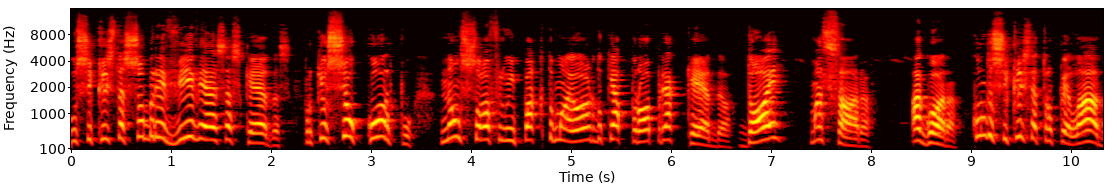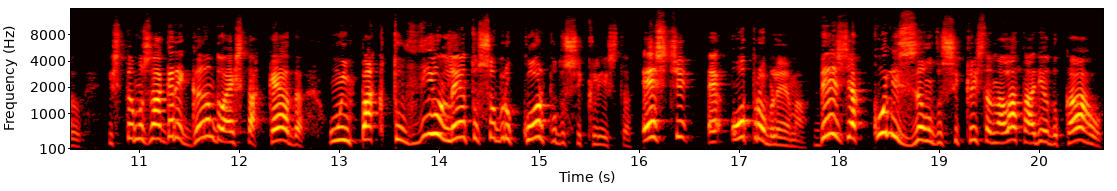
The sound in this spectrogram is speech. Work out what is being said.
o ciclista sobrevive a essas quedas, porque o seu corpo não sofre um impacto maior do que a própria queda. Dói, mas sara. Agora, quando o ciclista é atropelado, estamos agregando a esta queda um impacto violento sobre o corpo do ciclista. Este é o problema. Desde a colisão do ciclista na lataria do carro,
